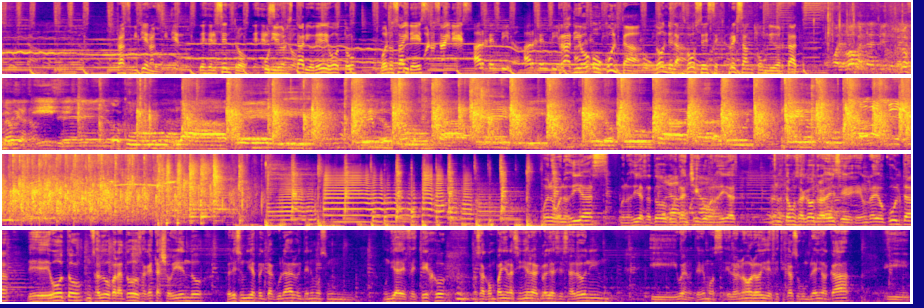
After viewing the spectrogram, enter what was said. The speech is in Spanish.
transmitiendo, desde el Centro Universitario de Devoto, Buenos Aires, Argentina, Argentina. Radio Oculta, donde las voces se expresan con libertad. Buenos días. Buenos días a todos. ¿Cómo están, chicos? Buenos días. Bueno, estamos acá otra vez en en Radio Oculta, desde Devoto. Un saludo para todos. Acá está lloviendo, pero es un día espectacular. Hoy tenemos un, un día de festejo. Nos acompaña la señora Claudia Cesaroni. Y bueno, tenemos el honor hoy de festejar su cumpleaños acá. Y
